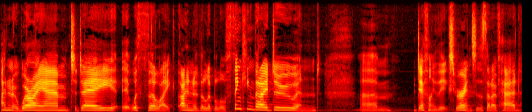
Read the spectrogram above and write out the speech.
I don't know, where I am today with the, like, I don't know, the level of thinking that I do and, um, definitely the experiences that I've had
